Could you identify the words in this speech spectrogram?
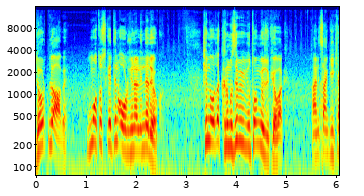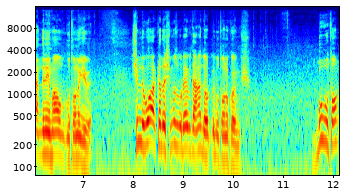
Dörtlü abi. Bu motosikletin orijinalinde de yok. Şimdi orada kırmızı bir buton gözüküyor bak. Hani sanki kendine imha butonu gibi. Şimdi bu arkadaşımız buraya bir tane dörtlü butonu koymuş. Bu buton,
